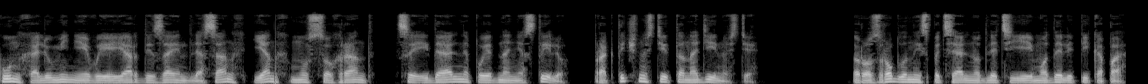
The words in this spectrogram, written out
Кунг алюмінієвий AR дизайн для Sang Yang Musso Grand – це ідеальне поєднання стилю, практичності та надійності. Розроблений спеціально для цієї моделі пікапа,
